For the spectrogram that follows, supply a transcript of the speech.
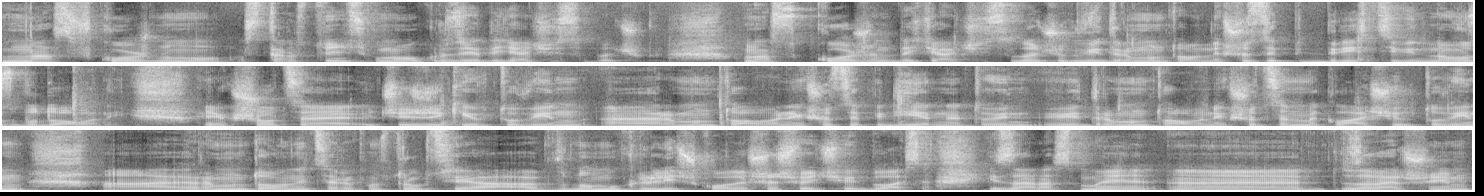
У нас в кожному старостинському окрузі є дитячий садочок. У нас кожен дитячий садочок відремонтований. Якщо це підбрісті, він новозбудований. Якщо це Чижиків, то він е, ремонтований. Якщо це підгірне, то він відремонтований. Якщо це Миклашів, то він е, ремонтований. Це реконструкція в одному крилі школи, що швидше відбулася. І зараз ми е, завершуємо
